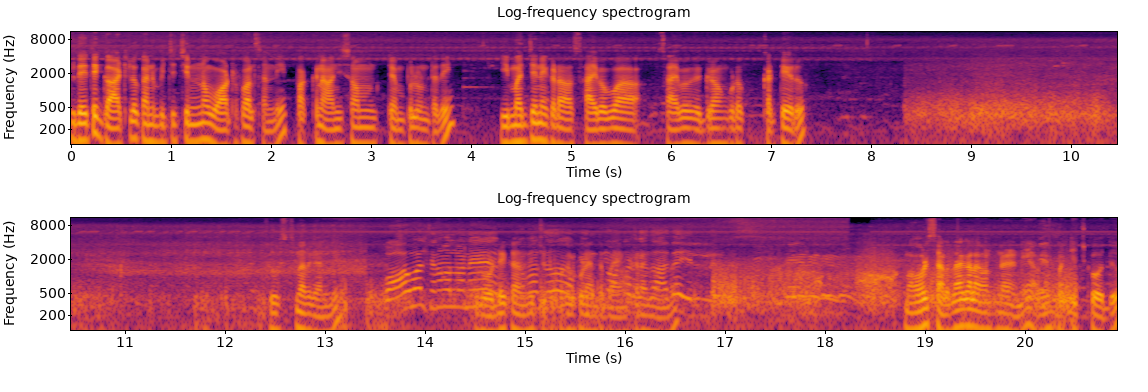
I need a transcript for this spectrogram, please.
ఇదైతే ఘాటిలో కనిపించే చిన్న వాటర్ ఫాల్స్ అండి. పక్కన ఆంజనేయస్వామి టెంపుల్ ఉంటుంది. ఈ మధ్యన ఇక్కడ సాయిబాబా సాయిబాబా విగ్రహం కూడా కట్టారు. చూస్తున్నారు కండి రోడ్డే కాదండి చుట్టుపక్కల కూడా ఎంత భయంకరంగా ఉందో. మా వాడు సరదాగా అలా ఉంటున్నాడండి అవేం పట్టించుకోవద్దు.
